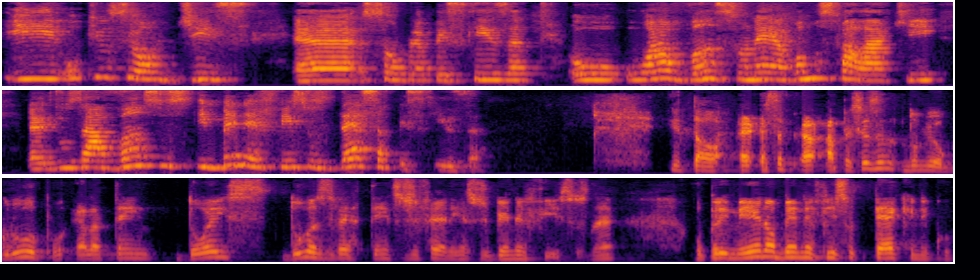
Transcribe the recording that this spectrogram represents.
e o que o senhor diz é, sobre a pesquisa, o, o, avanço, né? Vamos falar aqui é, dos avanços e benefícios dessa pesquisa. Então, é, essa, a, a, pesquisa do meu grupo, ela tem dois, duas vertentes diferentes de benefícios, né? O primeiro é o benefício técnico,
